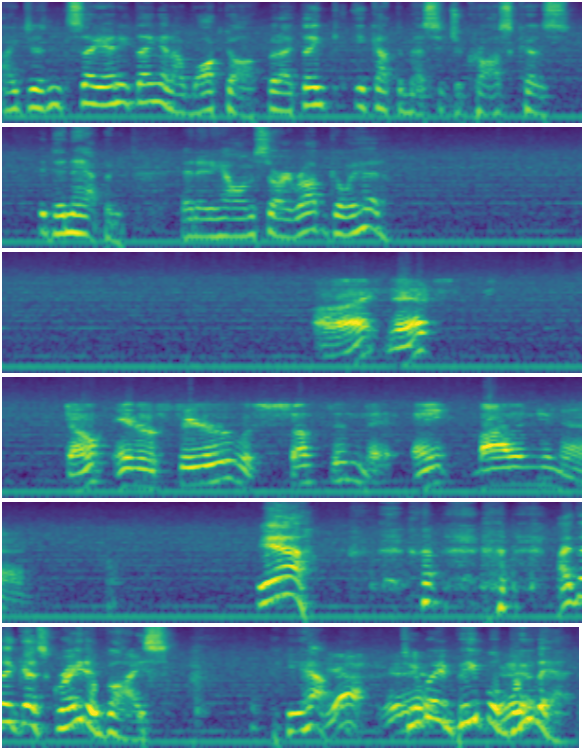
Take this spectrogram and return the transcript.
I didn't say anything, and I walked off. But I think it got the message across because it didn't happen. And anyhow, I'm sorry, Rob. Go ahead. All right, next. Don't interfere with something that ain't bothering you none. Yeah. I think that's great advice. Yeah. Yeah, Too is. many people It do is. that.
